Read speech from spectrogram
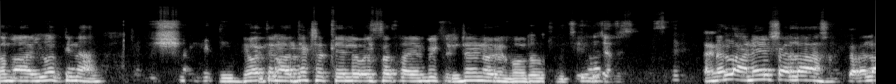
ನಮ್ಮ ಇವತ್ತಿನ ಇವತ್ತಿನ ಅಧ್ಯಕ್ಷತೆಯಲ್ಲಿ ವಹಿಸಂತ ಎಂ ಬಿ ಕೃಷ್ಣಯ್ಯನವ್ರು ಇರ್ಬೋದು. ಅಣ್ಣೆಲ್ಲ ಅನೇಕ ಎಲ್ಲ ಎಲ್ಲ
